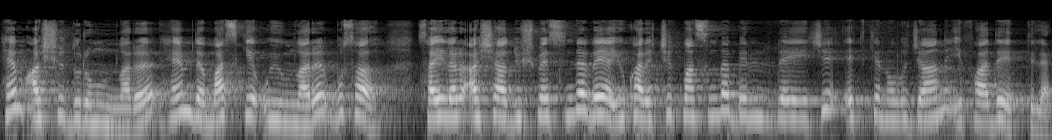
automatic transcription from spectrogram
Hem aşı durumları hem de maske uyumları bu sa- sayıları aşağı düşmesinde veya yukarı çıkmasında belirleyici etken olacağını ifade ettiler.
